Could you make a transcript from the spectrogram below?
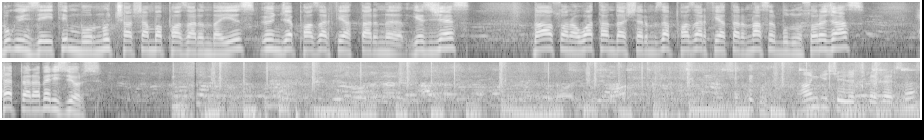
Bugün Zeytinburnu Çarşamba pazarındayız. Önce pazar fiyatlarını gezeceğiz. Daha sonra vatandaşlarımıza pazar fiyatları nasıl bulduğunu soracağız. Hep beraber izliyoruz. Çektik mi? Hangi şeyde çıkacaksınız?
